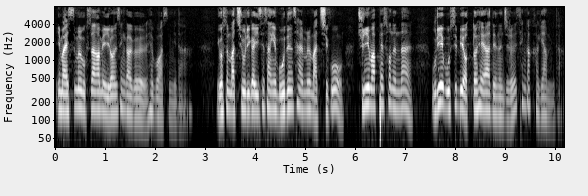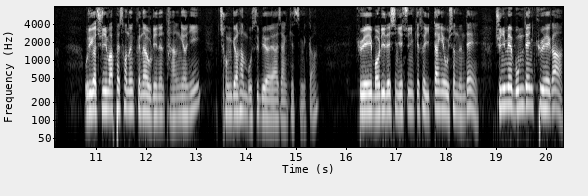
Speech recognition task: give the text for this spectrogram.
이 말씀을 묵상하며 이런 생각을 해보았습니다. 이것은 마치 우리가 이 세상의 모든 삶을 마치고 주님 앞에 서는 날 우리의 모습이 어떠해야 되는지를 생각하게 합니다. 우리가 주님 앞에 서는 그날 우리는 당연히 정결한 모습이어야 하지 않겠습니까? 교회의 머리 대신 예수님께서 이 땅에 오셨는데 주님의 몸 된 교회가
